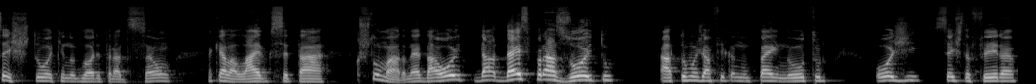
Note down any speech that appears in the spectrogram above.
Sextou, aqui no Glória e Tradição. Aquela live que você está acostumado, né? Dá, 8, dá 10 para as 8, a turma já fica num pé e no outro. Hoje, sexta-feira,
